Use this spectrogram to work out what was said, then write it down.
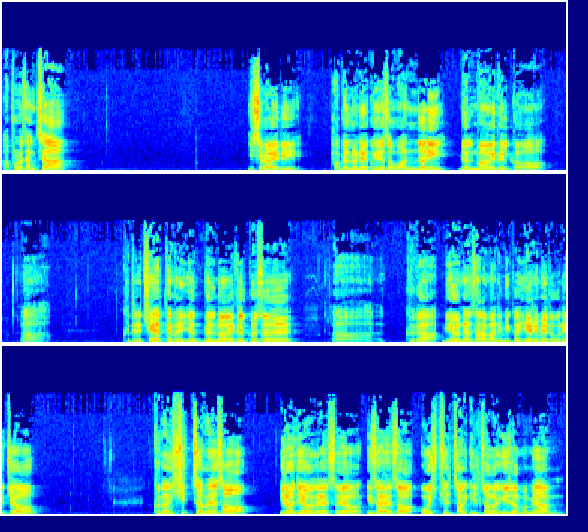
앞으로 장차 이스라엘이 바벨론에 의해서 완전히 멸망하게 될 거, 아, 그들의 죄악 때문에 멸망하게 될 것을 아, 그가 미련한 사람 아닙니까? 예레미야도 그랬죠. 그런 시점에서 이런 예언을 했어요. 이사에서 57장 1절로 2절 보면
